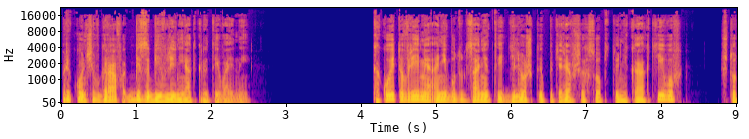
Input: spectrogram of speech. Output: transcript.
прикончив графа без объявления открытой войны. Какое-то время они будут заняты дележкой потерявших собственника активов, что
